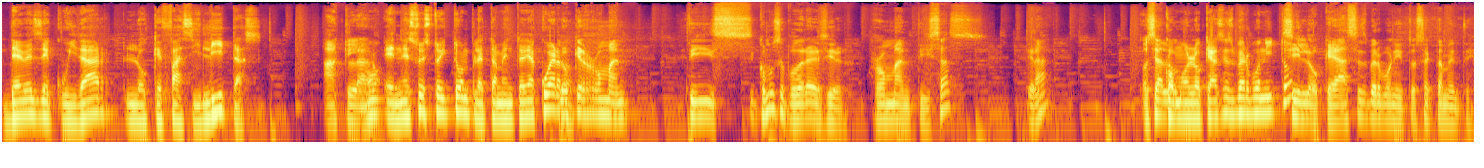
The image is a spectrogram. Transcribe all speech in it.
debes de cuidar lo que facilitas. Ah, claro. ¿no? En eso estoy completamente de acuerdo. Lo que romantiz... ¿Cómo se podría decir? ¿Romantizas? ¿Era? O sea, lo- como lo que haces ver bonito. Sí, lo que haces ver bonito, exactamente.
